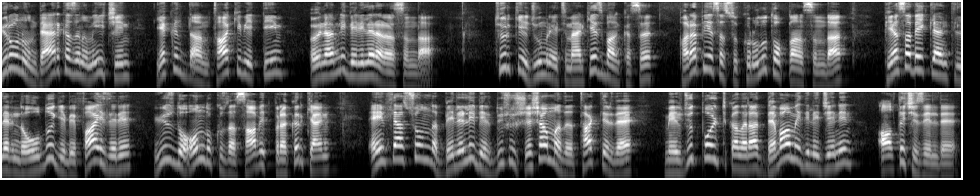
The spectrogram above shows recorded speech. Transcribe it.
Euro'nun değer kazanımı için yakından takip ettiğim önemli veriler arasında. Türkiye Cumhuriyeti Merkez Bankası Para Piyasası Kurulu toplantısında piyasa beklentilerinde olduğu gibi faizleri %19'da sabit bırakırken enflasyonda belirli bir düşüş yaşanmadığı takdirde mevcut politikalara devam edileceğinin altı çizildi.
